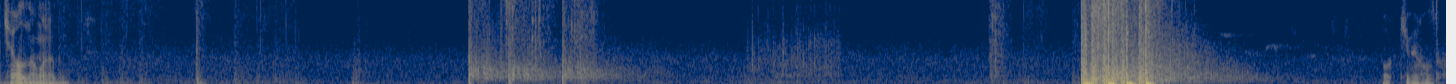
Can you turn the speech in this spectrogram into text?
AK aldı amına koyayım. Bok gibi oldu.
